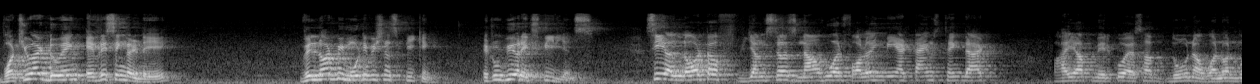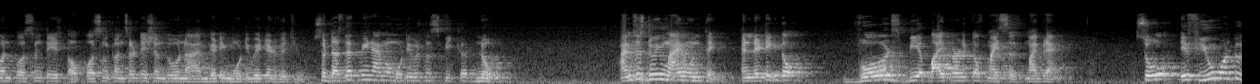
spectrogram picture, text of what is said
what you are doing every single day will not be motivational speaking it will be your experience see a lot of youngsters now who are following me at times think that भाई, आप मेरे को ऐसा दो ना one on one percentage personal consultation दो ना I am getting motivated with you so does that mean I am a motivational speaker no I am just doing my own thing and letting the words be a by product of my self my brand so if you want to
